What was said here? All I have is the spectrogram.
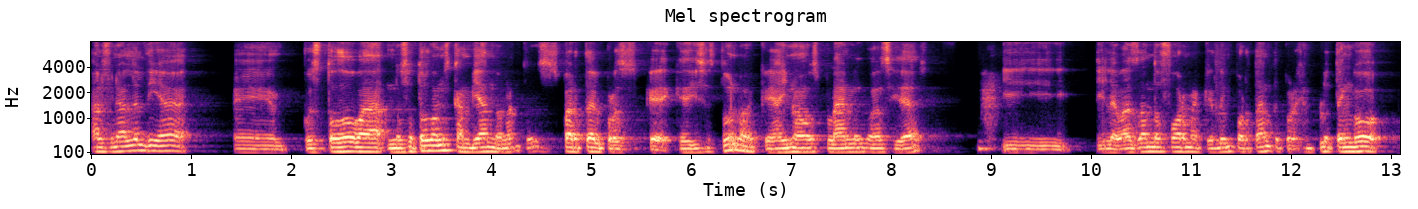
al final del día, eh, pues todo va, nosotros vamos cambiando, ¿no? Entonces es parte del proceso que, que dices tú, ¿no? Que hay nuevos planes, nuevas ideas y, y le vas dando forma, que es lo importante. Por ejemplo, tengo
